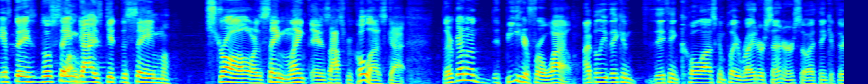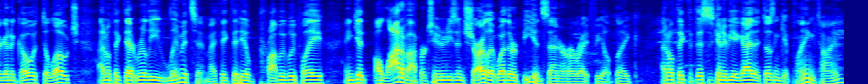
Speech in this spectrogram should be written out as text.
If they those same Well- guys get the same straw or the same length as Oscar Colas got, they're gonna be here for a while. I believe they can. They think Colas can play right or center. So I think if they're going to go with Deloach, I don't think that really limits him. I think that he'll probably play and get a lot of opportunities in Charlotte, whether it be in center or right field. Like I don't think that this is going to be a guy that doesn't get playing time.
